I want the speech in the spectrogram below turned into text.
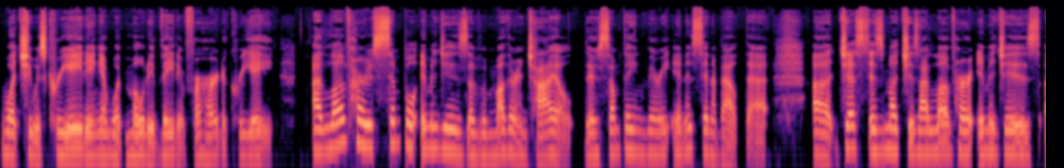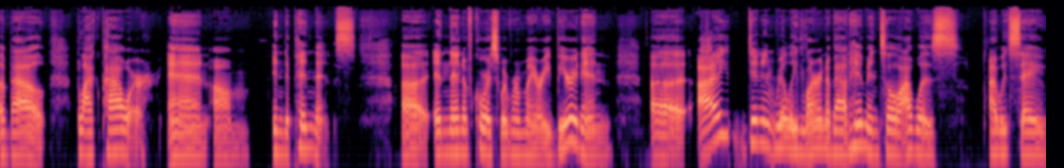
what she was creating and what motivated for her to create. I love her simple images of a mother and child. There's something very innocent about that. Uh, just as much as I love her images about Black power and um, independence. Uh, and then, of course, with Romare Bearden, uh, I didn't really learn about him until I was, I would say,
